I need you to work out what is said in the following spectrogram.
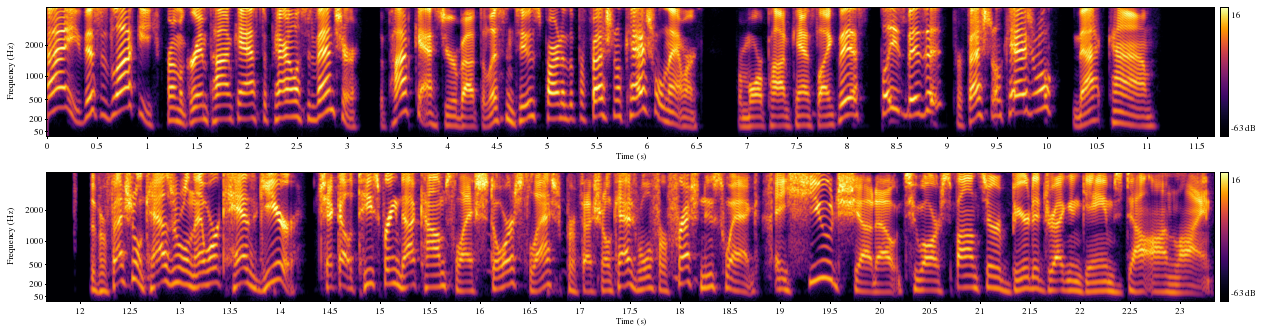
Hey, this is Lucky from a grim podcast, A Perilous Adventure. The podcast you're about to listen to is part of the Professional Casual Network. For more podcasts like this, please visit professionalcasual.com. The Professional Casual Network has gear. Check out teespring.com slash store slash professional casual for fresh new swag. A huge shout out to our sponsor, Bearded Dragon beardeddragongames.online.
